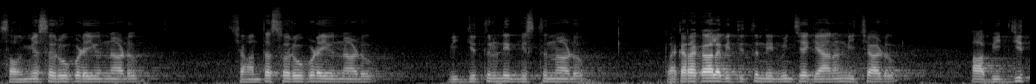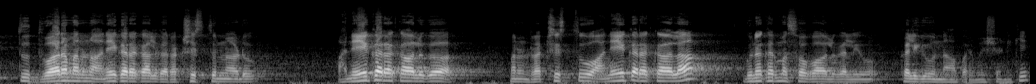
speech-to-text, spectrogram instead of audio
సౌమ్య స్వరూపుడై ఉన్నాడు. శాంత స్వరూపుడై ఉన్నాడు. విద్యుత్తును నిర్మిస్తున్నాడు. రకరకాల విద్యుత్తును నిర్మించే జ్ఞానాన్ని ఇచ్చాడు. ఆ విద్యుత్తు ద్వారా మనను అనేక రకాలుగా రక్షిస్తున్నాడు. అనేక రకాలుగా మనం రక్షిస్తూ అనేక రకాల గుణకర్మ స్వభావాలు కలిగి కలిగి ఉన్న ఆ పరమేశ్వరునికి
